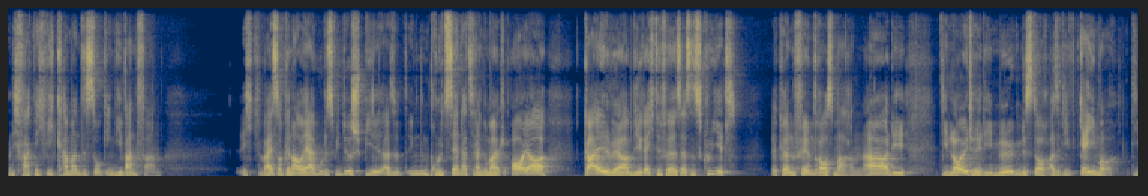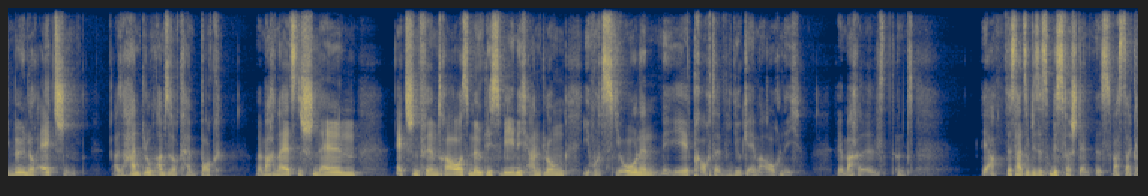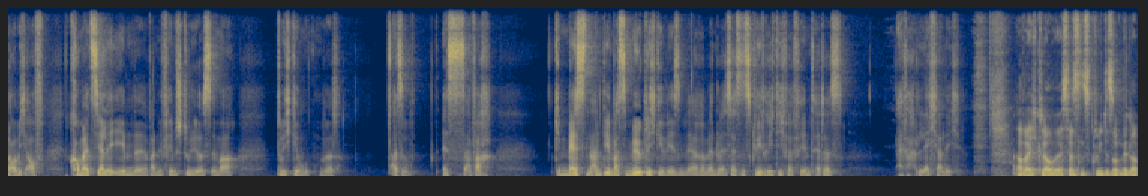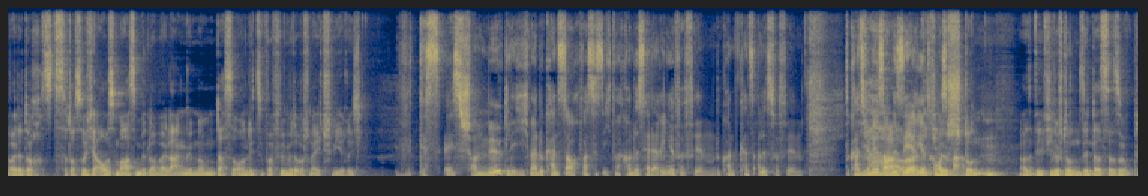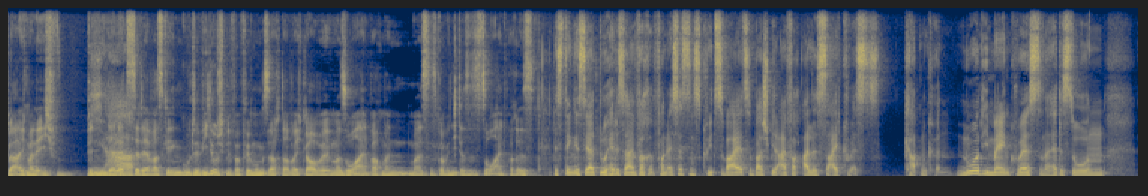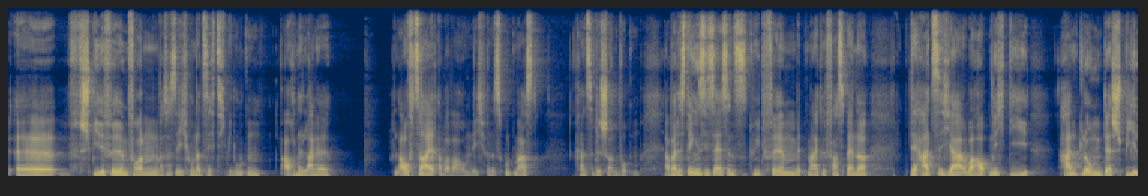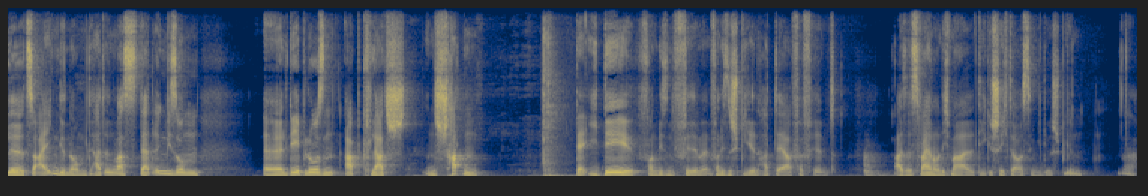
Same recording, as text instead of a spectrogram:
Und ich frage mich, wie kann man das so gegen die Wand fahren? Ich weiß auch genau, ja, gutes Videospiel, also irgendein Produzent hat sich dann gemeint, oh ja, geil, wir haben die Rechte für Assassin's Creed. Wir können einen Film draus machen. Ah, die, die Leute, die mögen das doch, also die Gamer, die mögen doch Action. Also Handlung haben sie doch keinen Bock. Wir machen da jetzt einen schnellen Actionfilm draus, möglichst wenig Handlung, Emotionen. Nee, braucht der Videogamer auch nicht. Wir machen und ja, das ist halt so dieses Missverständnis, was da, glaube ich, auf kommerzieller Ebene bei den Filmstudios immer durchgewunken wird. Also, es ist einfach gemessen an dem, was möglich gewesen wäre, wenn du Assassin's Creed richtig verfilmt hättest, einfach lächerlich. Aber ich glaube, Assassin's Creed ist auch mittlerweile doch, das hat doch solche Ausmaße mittlerweile angenommen, das ordentlich zu verfilmen wird aber schon echt schwierig. Das ist schon möglich. Ich meine, du kannst auch, was weiß ich, du konntest Herr der Ringe verfilmen. Du kannst alles verfilmen. Du kannst ja, von mir jetzt auch eine Serie draus machen. Wie viele Stunden? Also wie viele Stunden sind das? Also klar, ich meine, ich bin ja. der Letzte, der was gegen gute Videospielverfilmung sagt, aber ich glaube immer so einfach, man, meistens glaube ich nicht, dass es so einfach ist. Das Ding ist ja, du hättest einfach von Assassin's Creed 2 zum Beispiel einfach alle Sidequests cutten können. Nur die Main Quest und dann hättest du einen äh, Spielfilm von, was weiß ich, 160 Minuten. Auch eine lange Laufzeit, aber warum nicht? Wenn du es gut machst, kannst du das schon wuppen. Aber das Ding ist, dieser Assassin's Creed-Film mit Michael Fassbender, der hat sich ja überhaupt nicht die Handlung der Spiele zu eigen genommen. Der hat irgendwas, der hat irgendwie so einen äh, leblosen Abklatsch, einen Schatten der Idee von diesen Filmen, von diesen Spielen hat der verfilmt. Also es war ja noch nicht mal die Geschichte aus den Videospielen. Na.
